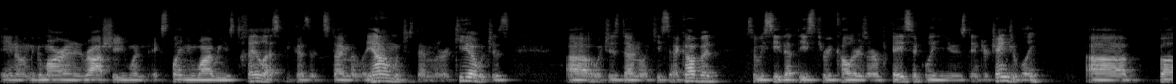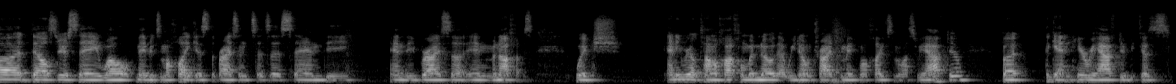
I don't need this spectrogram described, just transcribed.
you know in the Gemara and in Rashi when explaining why we use tcheles because it's daim which is daim which is uh, which is daim lakisa So we see that these three colors are basically used interchangeably. Uh, but they'll just say, well, maybe it's machlekes, the brisa in tzitzis, and the and the brisa in menachas, which any real Talmid would know that we don't try to make machlekes unless we have to. But again, here we have to because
